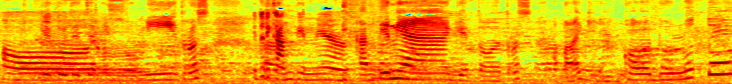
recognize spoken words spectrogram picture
Oh. gitu jajan Indomie terus Itu di eh, kantinnya. di kantinnya gitu terus apalagi ya kalau dulu tuh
